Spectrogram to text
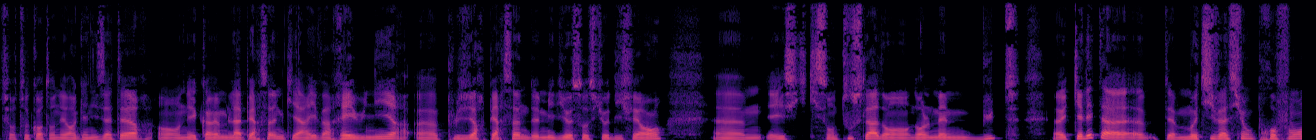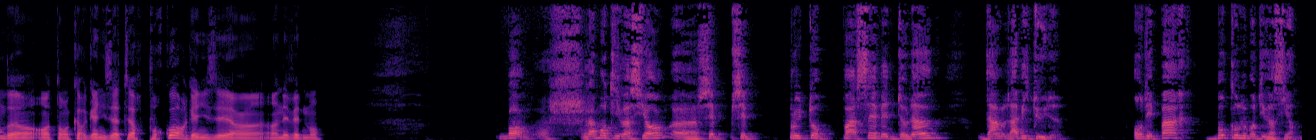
surtout quand on est organisateur. On est quand même la personne qui arrive à réunir euh, plusieurs personnes de milieux sociaux différents et qui sont tous là dans, dans le même but. quelle est ta, ta motivation profonde en, tant qu'organisateur? Pourquoi organiser un, un, événement? Bon, la motivation, c'est plutôt passé maintenant dans l'habitude. Au départ, beaucoup de motivation.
